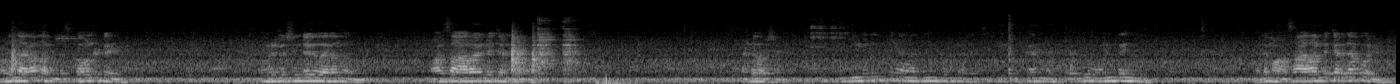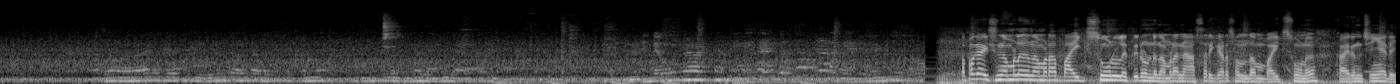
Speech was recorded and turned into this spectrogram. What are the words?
അവിടെ തരാൻ പറഞ്ഞു. ഡിസ്കൗണ്ട് ഇട്ടേ. ഒരു ലക്ഷം രൂപ തരാൻ മാസം ആറായിരം രൂപ ചേട്ടൻ രണ്ട് വർഷം. വീടിന്റെ ആദ്യം കൊണ്ട് അടച്ച് തീർക്കാൻ പറ്റുന്നത് ഉണ്ടെങ്കിൽ. അല്ല മാസം ആറായിരം രൂപ പോരെ. അപ്പോൾ അപ്പോൾ കഴിച്ച് നമ്മൾ നമ്മുടെ ബൈക്ക് സോണിൽ എത്തിയിട്ടുണ്ട്. നമ്മുടെ നാസറിക്കയുടെ സ്വന്തം ബൈക്ക് സോണ് കാര്യം എന്ന് വെച്ച് കഴിഞ്ഞാലേ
